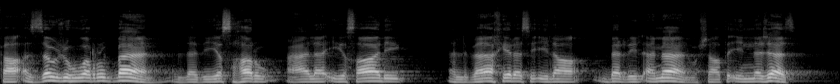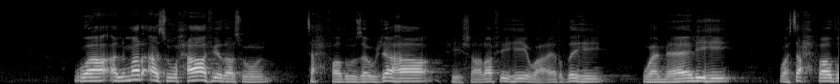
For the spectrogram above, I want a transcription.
فالزوج هو الربان الذي يسهر على إيصال الباخرة إلى بر الأمان وشاطئ النجاة والمرأة حافظة تحفظ زوجها في شرفه وعرضه وماله وتحفظ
